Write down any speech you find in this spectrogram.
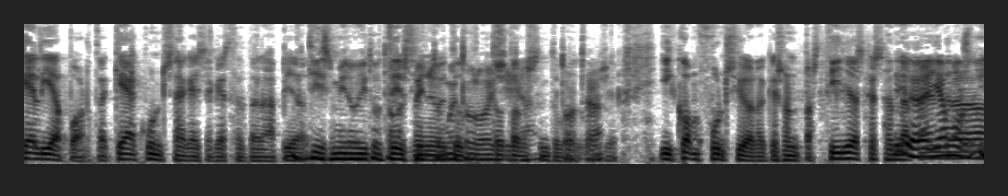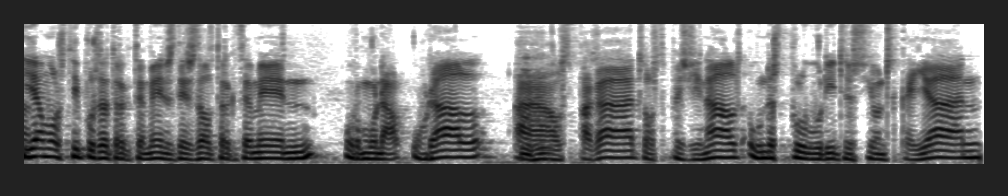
què li aporta? Què aconsegueix aquesta teràpia? Disminuir tota Disminuir la sintomatologia. Tota la sintomatologia. Tota. I com funciona? Que són pastilles que s'han de prendre? Hi ha molts, hi ha molts tipus de tractaments, des del tractament hormonal oral, als pagats, als vaginals, unes polvoritzacions que hi han,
